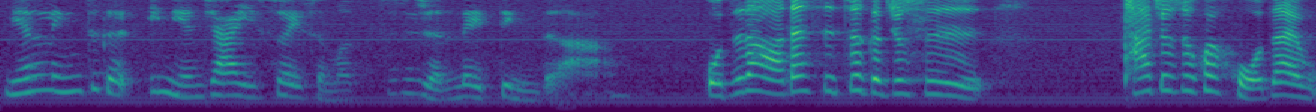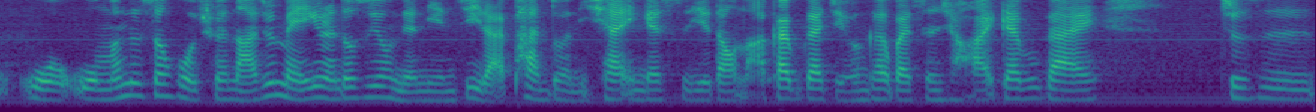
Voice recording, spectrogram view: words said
年龄这个一年加一岁什么，这是人类定的啊。我知道啊，但是这个就是他就是会活在我我们的生活圈啊，就每一个人都是用你的年纪来判断你现在应该事业到哪，该不该结婚，该不该生小孩，该不该就是。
